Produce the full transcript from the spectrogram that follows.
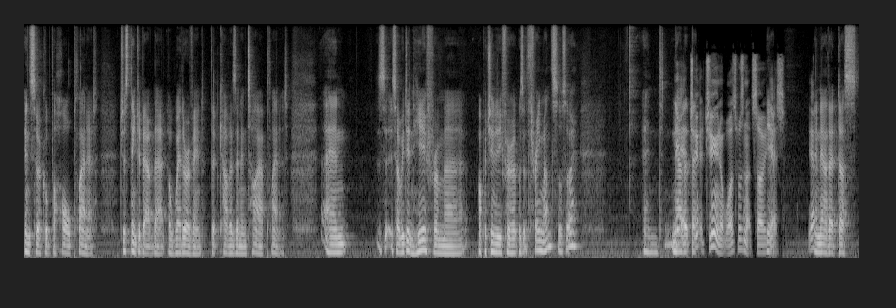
encircled the whole planet. Just think about that a weather event that covers an entire planet. And so, we didn't hear from uh, Opportunity for, was it three months or so? And now yeah, that, that June it was, wasn't it? So yes. Yeah. and now that dust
